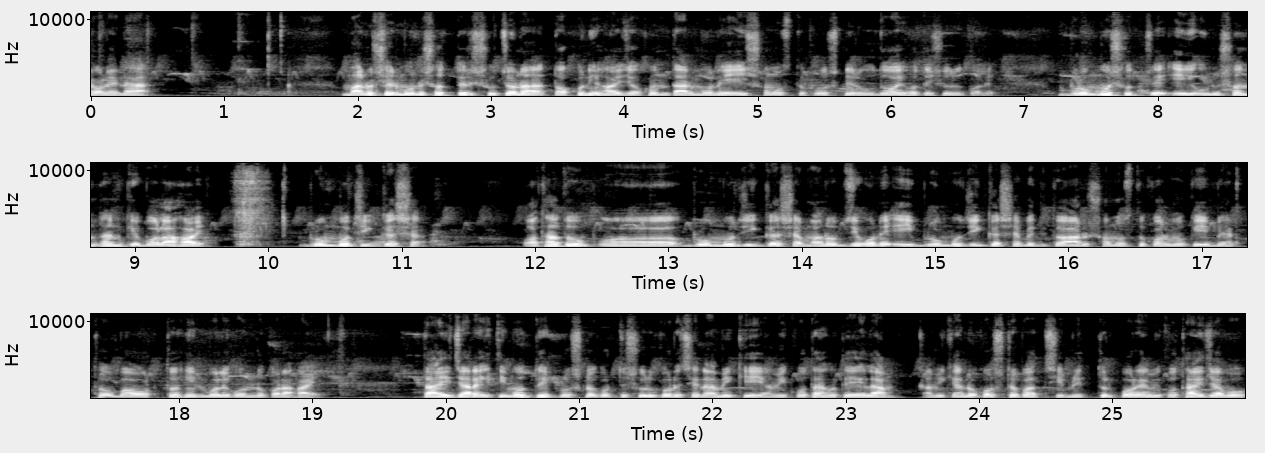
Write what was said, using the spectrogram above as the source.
চলে না। মানুষের মনুষ্যত্বের সূচনা তখনই হয় যখন তার মনে এই সমস্ত প্রশ্নের উদয় হতে শুরু করে। ব্রহ্মসূত্রে এই অনুসন্ধানকে বলা হয় ব্রহ্ম জিজ্ঞাসা। আহ, ব্রহ্ম জিজ্ঞাসা মানব জীবনে এই ব্রহ্ম জিজ্ঞাসা ব্যতীত আর সমস্ত কর্মকেই ব্যর্থ বা অর্থহীন বলে গণ্য করা হয়। তাই যারা ইতিমধ্যেই প্রশ্ন করতে শুরু করেছেন আমি কে? আমি কোথা হতে এলাম? আমি কেন কষ্ট পাচ্ছি? মৃত্যুর পরে আমি কোথায় যাব?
